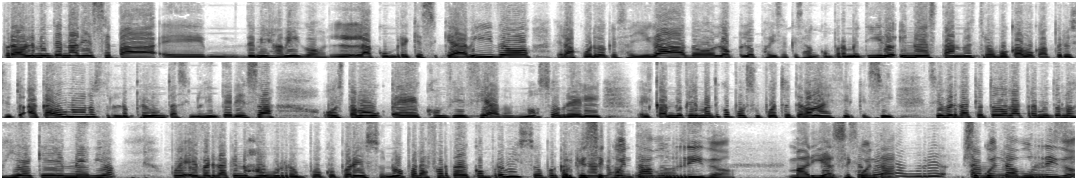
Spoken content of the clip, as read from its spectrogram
probablemente nadie sepa eh, de mis amigos la cumbre que, se- que ha habido, el acuerdo que se ha llegado, lo- los países que se han comprometido y no está en nuestro boca a boca. Pero si a cada uno de nosotros nos pregunta si nos interesa o estamos eh, concienciados ¿no? sobre el, el cambio climático, por supuesto te van a decir que sí. Si es verdad que toda la tramitología que hay en medio, pues es verdad que nos aburre un poco por eso, ¿no? Por la falta de compromiso. Porque, se cuenta acuerdos- aburrido. María, se, se cuenta, aburrido, se cuenta aburrido.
